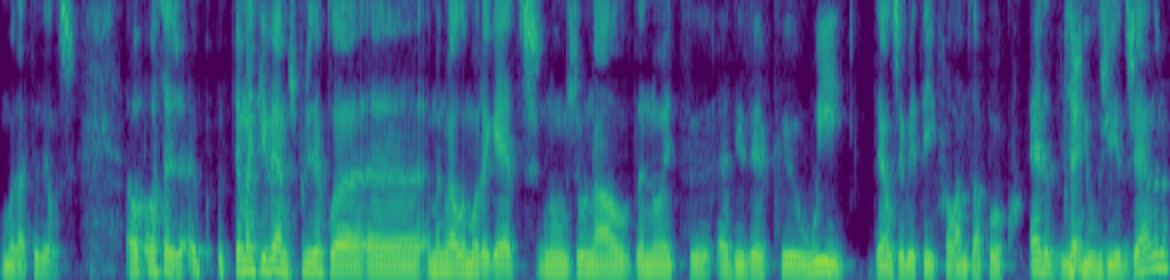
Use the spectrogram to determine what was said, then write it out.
uma data deles. Ou, ou seja, também tivemos, por exemplo, a, a Manuela Moura Guedes num jornal da noite a dizer que o I da LGBT que falámos há pouco era de Sim. ideologia de género.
